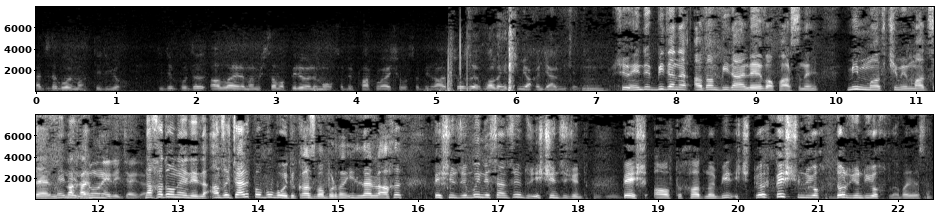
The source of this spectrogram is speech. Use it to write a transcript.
Hətta da qoyma, dedi yox. Dedi burada Allah eləməmiş, sabah bir ölüm olsa, bir partlayış olsa, bir hadisə olsa, vallahi heç kim yaxın gəlməyəcək. Şu indi bir dənə adam bir dənə lev aparsın. e. 1000 manat, 2000 manat zərmə eləyirlər. Naxadı onu eləyəcəklər. Naxada onu eləyirlər. Ancaq gəlib bu boyda qaz var buradan illərlə axır. 5-ci gün, bu indi neçənci gündür? 2-ci gündür. 5, 6, xadma 1, 2, 4, 5 gündür yoxdur. 4 gündür yoxdular bayasan.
